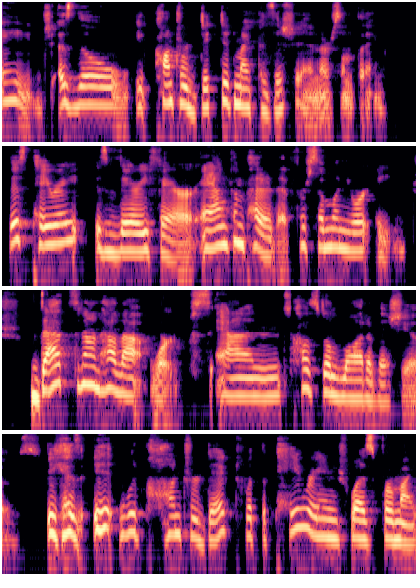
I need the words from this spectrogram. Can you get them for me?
age as though it contradicted my position or something. This pay rate is very fair and competitive for someone your age. That's not how that works and caused a lot of issues because it would contradict what the pay range was for my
